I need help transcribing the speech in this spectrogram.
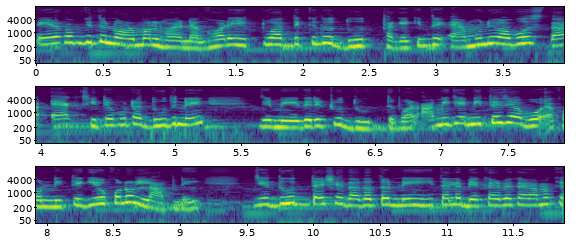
এরকম কিন্তু নর্মাল হয় না। ঘরে একটু অর্ধেক কিন্তু দুধ থাকে। কিন্তু এমনই অবস্থা, এক ছিটে ফোটা দুধ নেই যে মেয়েদের একটু দুধ দেবো আর আমি যে নিতে যাব, এখন নিতে গিয়েও কোনো লাভ নেই। যে দুধ দেয় সে দাদা তো নেই, তাহলে বেকার বেকার আমাকে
